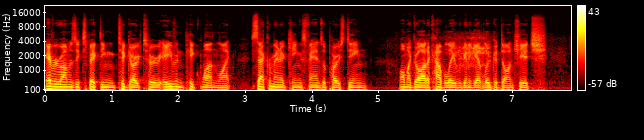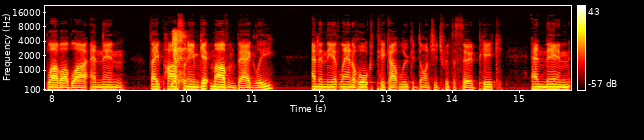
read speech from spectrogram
everyone was expecting to go to, even pick one. Like Sacramento Kings fans were posting, "Oh my god, I can't believe we're going to get Luka Doncic," blah blah blah, and then they pass on him, get Marvin Bagley, and then the Atlanta Hawks pick up Luka Doncic with the third pick, and then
